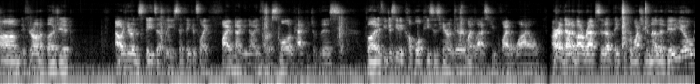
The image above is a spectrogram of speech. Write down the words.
um, if you're on a budget. Out here in the States at least, I think it's like $5.99 for a smaller package of this. But if you just eat a couple of pieces here and there, it might last you quite a while. Alright, that about wraps it up. Thank you for watching another video,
